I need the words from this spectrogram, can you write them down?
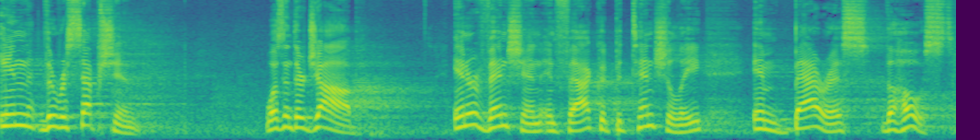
in the reception. Wasn't their job. Intervention, in fact, could potentially embarrass the host,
